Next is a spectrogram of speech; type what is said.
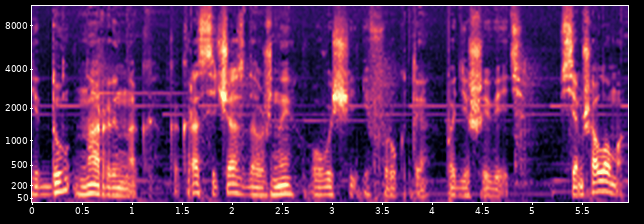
иду на рынок. Как раз сейчас должны овощи и фрукты подешеветь. Всем шалома!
